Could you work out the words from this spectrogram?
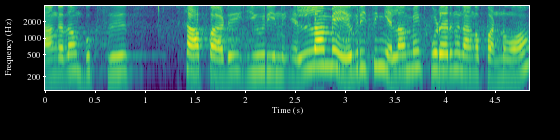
நாங்கள் தான் புக்ஸு சாப்பாடு யூரின் எல்லாமே எவ்ரி எல்லாமே கூட இருந்து நாங்கள் பண்ணுவோம்.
